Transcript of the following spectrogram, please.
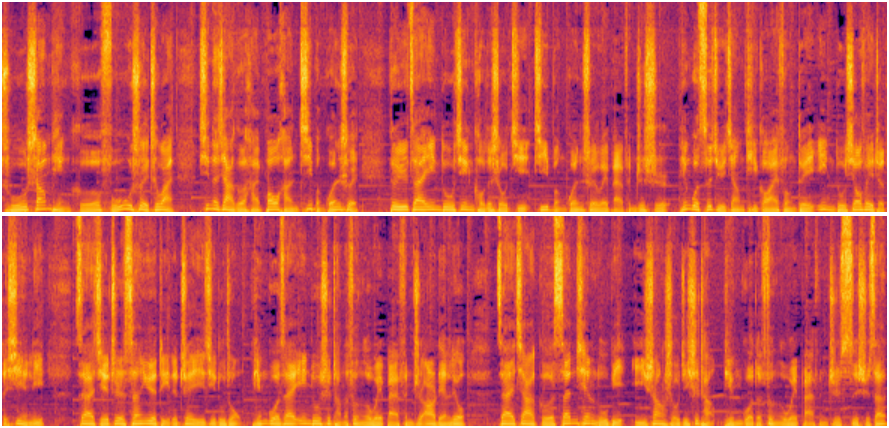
除商品和服务税之外，新的价格还包含基本关税。对于在印度进口的手机，基本关税为百分之十。苹果此举将提高 iPhone 对印度消费者的吸引力。在截至三月底的这一季度中，苹果在印度市场的份额为百分之二点六。在价格三千卢比以上手机市场，苹果的份额为百分之四十三，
